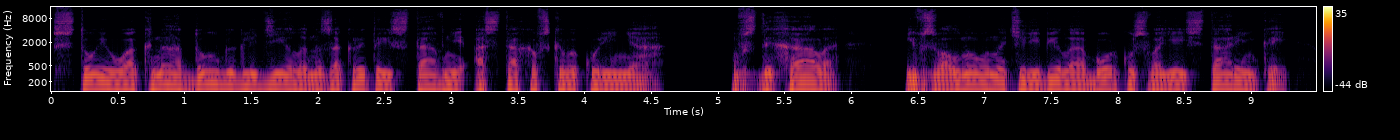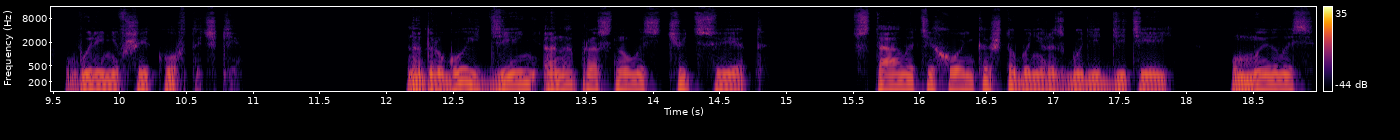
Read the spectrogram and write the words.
стоя у окна, долго глядела на закрытые ставни Астаховского куреня, вздыхала и взволнованно теребила оборку своей старенькой, выленившей кофточки. На другой день она проснулась чуть свет, встала тихонько, чтобы не разбудить детей, умылась,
